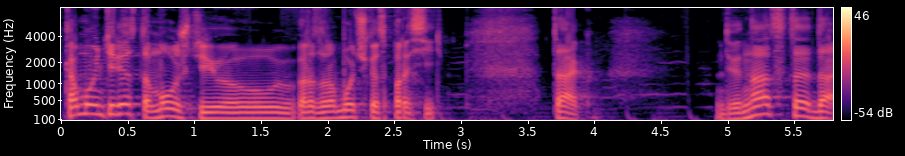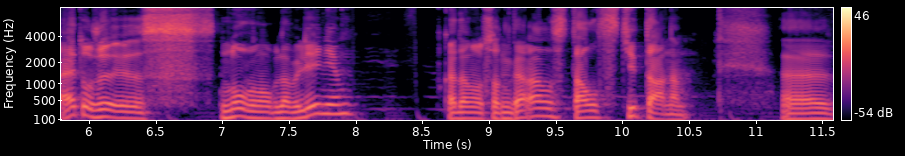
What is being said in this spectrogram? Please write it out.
Кому интересно, можете у разработчика спросить. Так, 12, да, это уже с новым обновлением, когда у нас ангар стал с титаном. Э,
